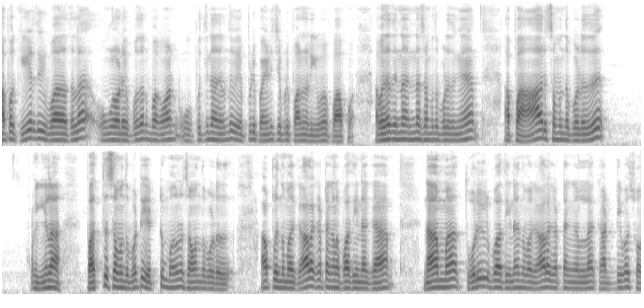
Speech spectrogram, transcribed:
அப்போ கீர்த்திகை பாதத்தில் உங்களுடைய புதன் பகவான் புத்திநாதன் வந்து எப்படி பயணித்து எப்படி பலன் அளிக்க பார்ப்போம். அப்போ அதாவது என்ன என்ன சம்மந்தப்படுதுங்க? அப்போ ஆறு சம்மந்தப்படுது. ஓகேங்களா? பத்து சம்மந்தப்பட்டு எட்டு பதினொன்று சம்மந்தப்படுது. அப்போ இந்த மாதிரி காலகட்டங்களில் பார்த்தீங்கன்னாக்கா நாம் தொழில் பார்த்தீங்கன்னா இந்த மாதிரி காலகட்டங்களில் கண்டிப்பாக சொ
